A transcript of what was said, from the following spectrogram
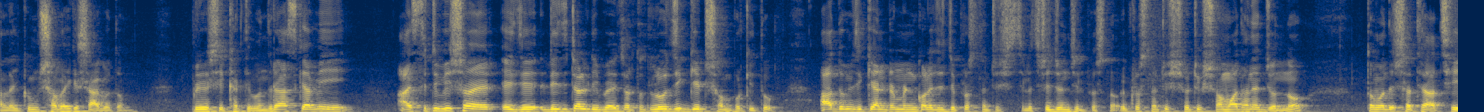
আলাইকুম, সবাইকে স্বাগতম। প্রিয় শিক্ষার্থী বন্ধুরা, আজকে আমি আইসিটি বিষয়ের এই যে ডিজিটাল ডিভাইস অর্থাৎ লজিক গেট সম্পর্কিত আদমজি ক্যান্টনমেন্ট কলেজের যে প্রশ্নটি এসেছিল, সৃজনশীল প্রশ্ন, ওই প্রশ্নটির সঠিক সমাধানের জন্য তোমাদের সাথে আছি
